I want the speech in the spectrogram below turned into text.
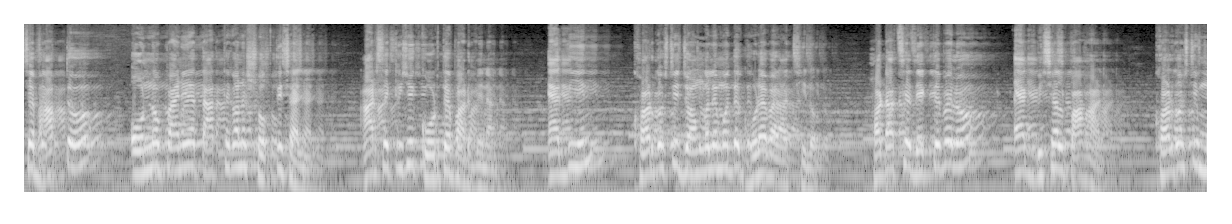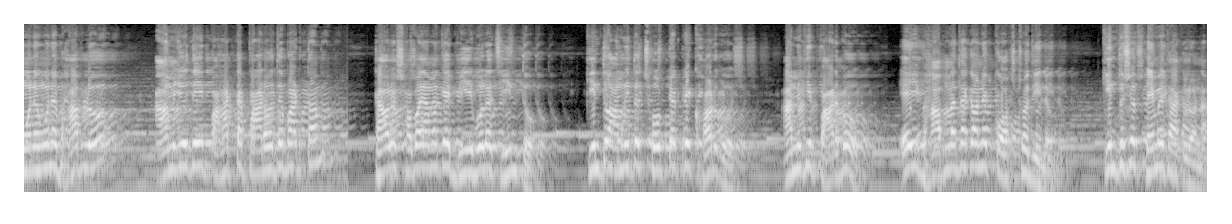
সে ভাবতো অন্য প্রাণীরা তার থেকে অনেক শক্তিশালী আর সে কিছুই করতে পারবে না। একদিন খরগোশটি জঙ্গলের মধ্যে ঘুরে বেড়াচ্ছিল। হঠাৎ সে দেখতে পেল এক বিশাল পাহাড়। খরগোশটি মনে মনে ভাবলো, আমি যদি এই পাহাড়টা পার হতে পারতাম, তাহলে সবাই আমাকে বীর বলে চিনতো। কিন্তু আমি তো ছোট্ট একটি খরগোশ। আমি কি পারব? এই ভাবনা তাকে অনেক কষ্ট দিল। কিন্তু সে থেমে থাকল না।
